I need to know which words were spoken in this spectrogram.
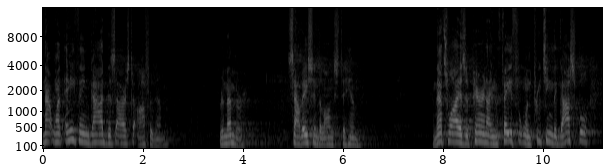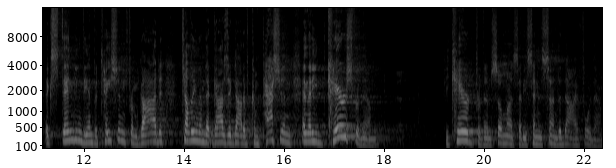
not want anything God desires to offer them. Remember, salvation belongs to Him. And that's why, as a parent, I'm faithful in preaching the gospel, extending the invitation from God telling them that God is a God of compassion and that He cares for them. He cared for them so much that He sent His Son to die for them.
